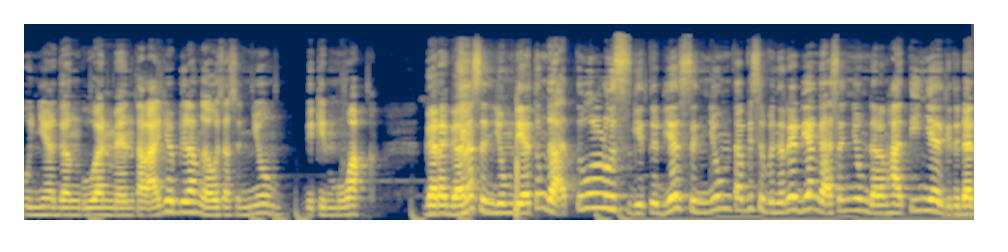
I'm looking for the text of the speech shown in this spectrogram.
punya gangguan mental aja bilang nggak usah senyum bikin muak gara-gara senyum dia tuh nggak tulus gitu. Dia senyum tapi sebenarnya dia nggak senyum dalam hatinya gitu. Dan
